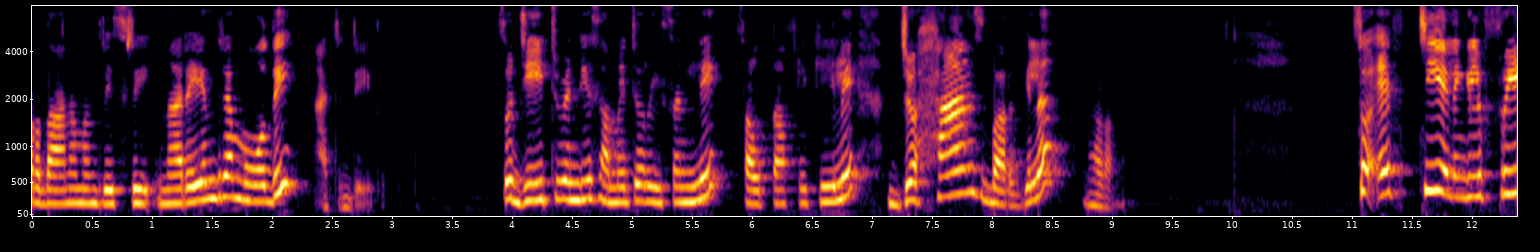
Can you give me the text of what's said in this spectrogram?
പ്രധാനമന്ത്രി ശ്രീ നരേന്ദ്രമോദി അറ്റൻഡ് ചെയ്തു. So G twenty summit recently South ആഫ്രിക്കയിലെ ജൊഹാൻസ്ബർഗിൽ നടന്നു. സോ എഫ് ടി അല്ലെങ്കിൽ ഫ്രീ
